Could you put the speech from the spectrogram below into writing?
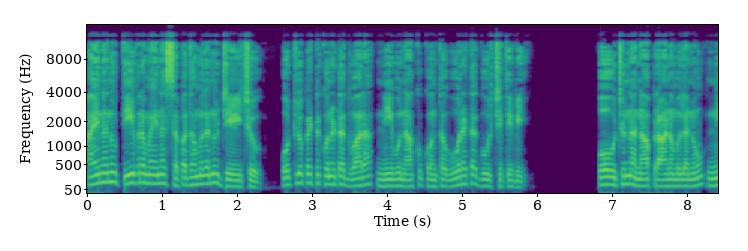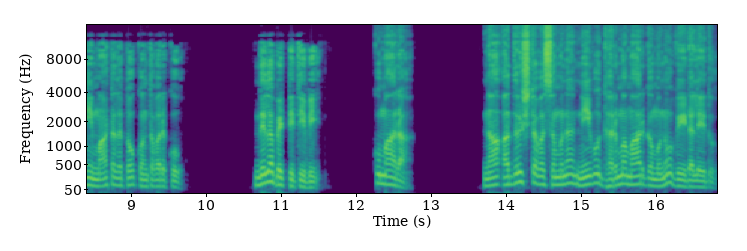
అయినను తీవ్రమైన శపథములను జేయిచు. ఒట్లు పెట్టుకునుట ద్వారా నీవు నాకు కొంత ఊరట గూర్చితివి. పోవుచున్న నా ప్రాణములను నీ మాటలతో కొంతవరకు నిలబెట్టితివి. కుమారా! నా అదృష్టవశమున నీవు ధర్మమార్గమును వీడలేదు.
